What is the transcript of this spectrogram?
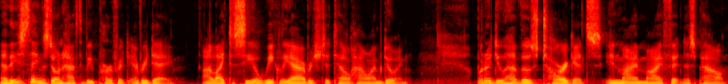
Now, these things don't have to be perfect every day. I like to see a weekly average to tell how I'm doing. But I do have those targets in my MyFitnessPal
